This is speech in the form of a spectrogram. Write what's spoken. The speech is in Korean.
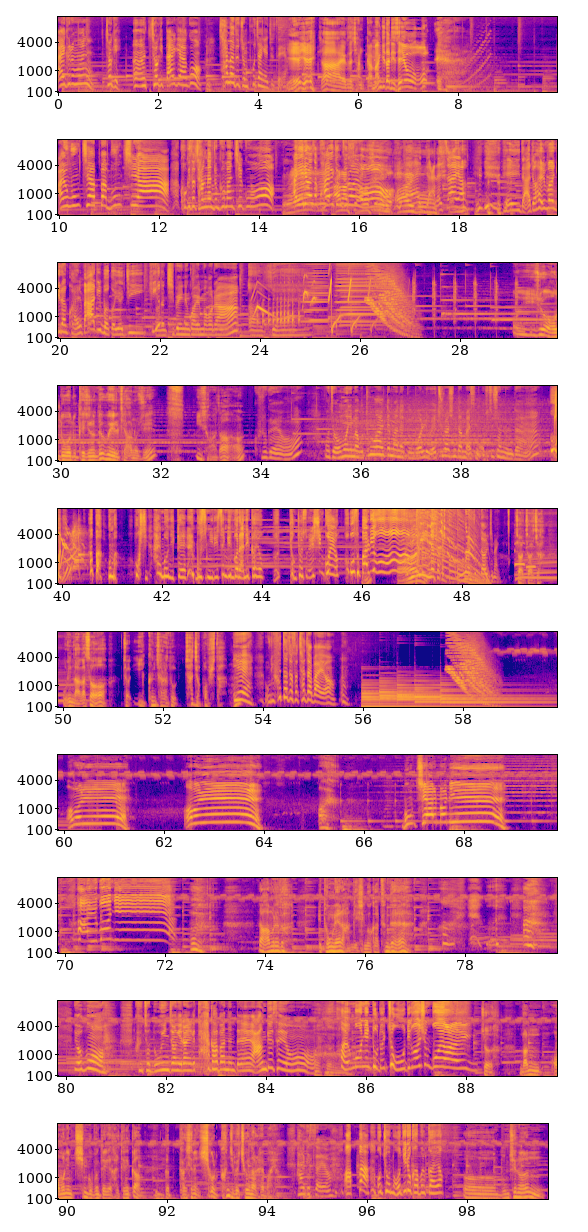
아이 그러면 저기 어, 어, 저기 딸기하고 참외도 좀 포장해 주세요. 예, 예. 자, 여기서 잠깐만 기다리세요. 아유 뭉치 아빠 뭉치야 거기서 장난 좀 그만 치고 아 이리 와서 과일 좀 알았어, 들어요. 알았어, 여보. 아이고 아, 알았어요. 에이, 나도 할머니랑 과일 많이 먹어야지. 너는 집에 있는 과일 먹어라. 아, 예. 이제 어둑어둑해지는데 왜 이렇게 안 오지? 이상하다 그러게요. 어제 어머님하고 통화할 때만 해도 멀리 외출하신단 말씀 없으셨는데. 아빠, 엄마, 혹시 할머니께 무슨 일이 생긴 건 아닐까요? 경찰서에 신고해요. 어서 빨리요. 우리 이 녀석은 오란 좀 떨지 마. 자 자 자 우리 나가서 저 이 근처라도 찾아봅시다 예, 우리 흩어져서 찾아봐요. 응. 어머니 어머니 아 뭉치 할머니 할머니! 아무래도 이 동네엔 안 계신 것 같은데 여보, 근처 노인정이랑 이게 다 가봤는데 안 계세요. 할머니 도대체 어디 가신 거야? 저 난 어머님 친구분 댁에 갈 테니까 그 당신은 시골 큰 집에 전화를 해봐요. 알겠어요. 아빠, 어, 전 어디로 가볼까요? 어 뭉치는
